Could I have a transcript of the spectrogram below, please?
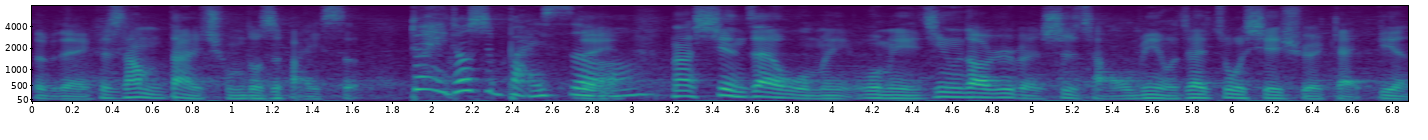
对不对？可是他们戴全部都是白色，对，都是白色。对，那现在我们我们也进入到日本市场，我们有在做些许改变。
